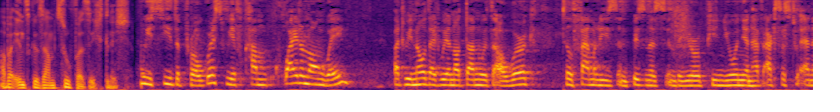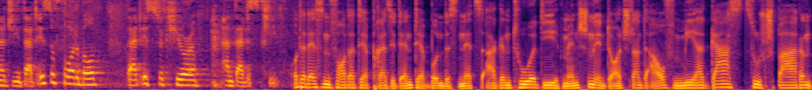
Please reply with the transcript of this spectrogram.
aber insgesamt zuversichtlich. We see the progress. We have come quite a long way way, but we know that we are not done with our work till families and business in the European Union have access to energy that is affordable, that is secure and that is clean. Unterdessen fordert der Präsident der Bundesnetzagentur die Menschen in Deutschland auf, mehr Gas zu sparen.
